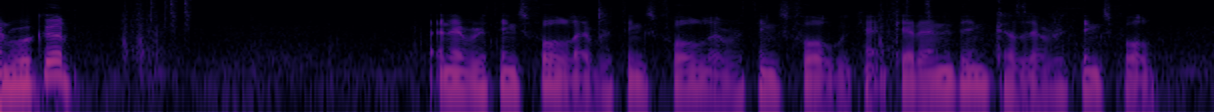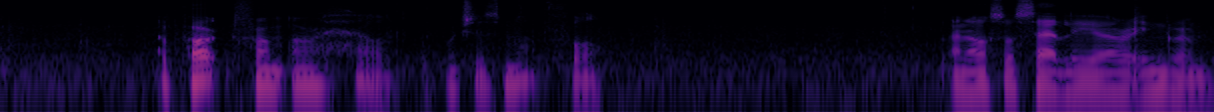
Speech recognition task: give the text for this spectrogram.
And we're good. And everything's full, everything's full, everything's full. We can't get anything because everything's full. Apart from our health, which is not full. And also, sadly, our Ingram.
